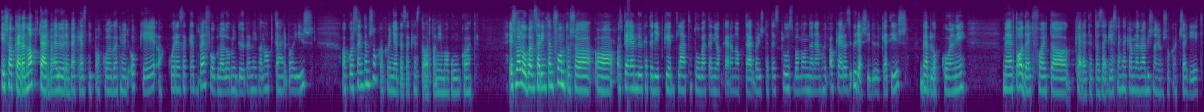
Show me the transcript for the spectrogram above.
és akár a naptárba előre bekezdi pakolgatni, hogy oké, okay, akkor ezeket befoglalom időben még a naptárba is, akkor szerintem sokkal könnyebb ezekhez tartani magunkat. És valóban szerintem fontos a, a, a teendőket egyébként láthatóvá tenni akár a naptárba is, tehát ezt pluszban mondanám, hogy akár az üres időket is beblokkolni, mert ad egyfajta keretet az egésznek, nekem legalábbis nagyon sokat segít.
